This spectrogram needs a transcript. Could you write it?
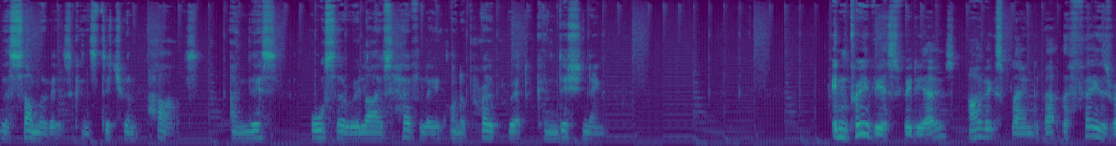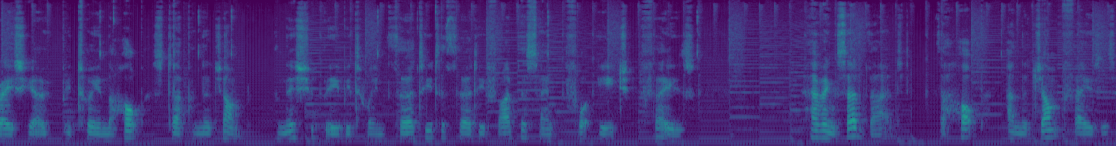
the sum of its constituent parts and this also relies heavily on appropriate conditioning. In previous videos I've explained about the phase ratio between the hop, step and the jump and this should be between 30 to 35% for each phase. Having said that, the hop and the jump phases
